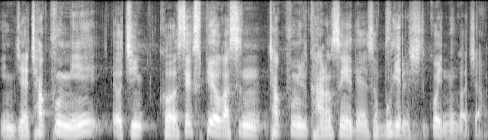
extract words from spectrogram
이제 작품이 어, 그 섹스피어가 쓴 작품일 가능성에 대해서 무게를 싣고 있는 거죠.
